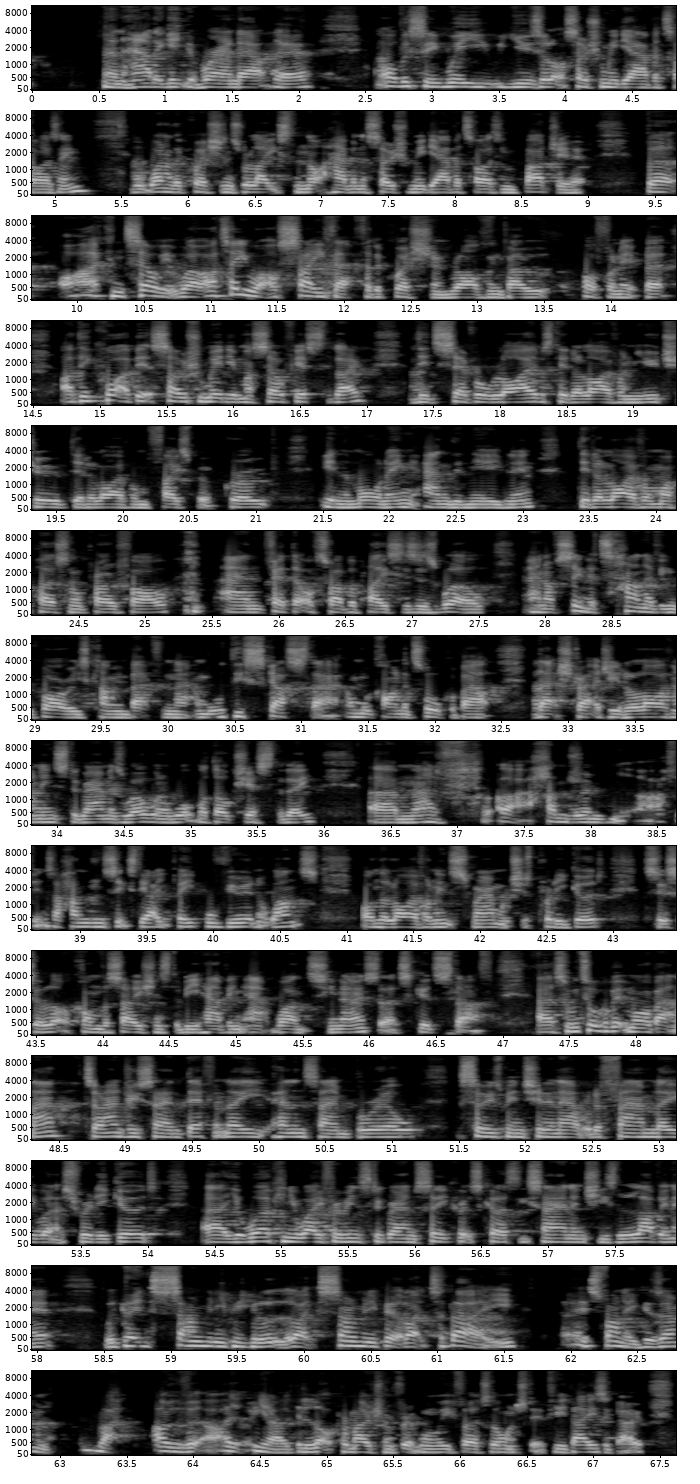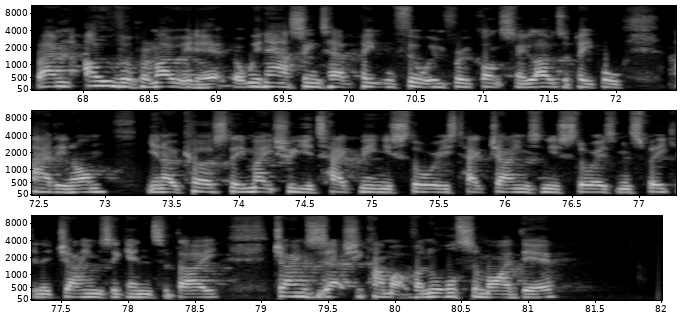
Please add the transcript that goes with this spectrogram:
and how to get your brand out there. Obviously, we use a lot of social media advertising, but one of the questions relates to not having a social media advertising budget. But I can tell you, well, I'll tell you what, I'll save that for the question rather than go off on it. But I did quite a bit of social media myself yesterday. Did several lives. Did a live on YouTube. Did a live on Facebook group in the morning and in the evening. Did a live on my personal profile and fed that off to other places as well. And I've seen a ton of inquiries coming back from that, and we'll discuss that and we'll kind of talk about that strategy. The live on Instagram as well. When I walked my dogs yesterday, um, I have like 100, I think it's 168 people viewing at once on the live on Instagram, which is pretty good. So it's a lot of conversations to be having at once, you know, so that's good stuff. Uh, so we'll talk a bit more about that. So Andrew's saying definitely, Helen's saying brill. Sue's been chilling out with the family. Well, that's really good. Uh, you're working your way through Instagram secrets, Kirsty saying, and she's loving it. We're getting so many people, like so many people, like today. It's funny because I'm like over, you know, did a lot of promotion for it when we first launched it a few days ago, but I haven't over promoted it. But we now seem to have people filtering through constantly, loads of people adding on. You know, Kirsty, make sure you tag me in your stories, tag James in your stories. I've been speaking to James again today. James has actually come up with an awesome idea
